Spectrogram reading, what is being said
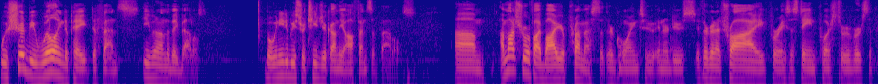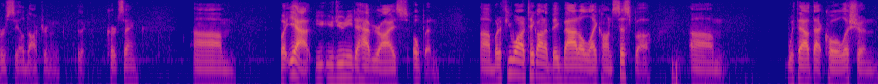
we should be willing to pay defense even on the big battles, but we need to be strategic on the offensive battles. Um, I'm not sure if I buy your premise that they're going to introduce, if they're going to try for a sustained push to reverse the first sale doctrine. That Kurt's saying. Um, but yeah, you, you do need to have your eyes open. Uh, but if you want to take on a big battle like on CISPA, um, without that coalition,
